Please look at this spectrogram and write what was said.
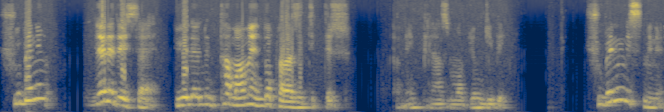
şubenin neredeyse üyelerinin tamamı endoparazitiktir. Örneğin plazmodium gibi. Şubenin ismini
